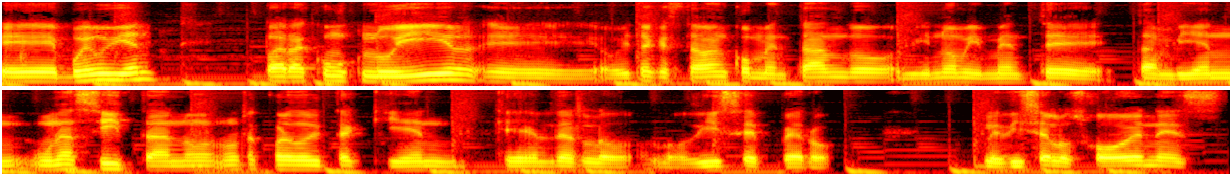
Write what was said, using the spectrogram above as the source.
Eh, muy bien. Para concluir, eh, ahorita que estaban comentando, vino a mi mente también una cita, no, no recuerdo ahorita quién, qué elder lo, lo dice, pero le dice a los jóvenes,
